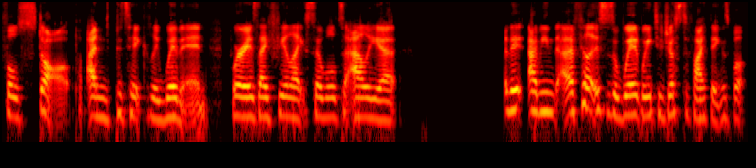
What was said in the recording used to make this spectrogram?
full stop, and particularly women. Whereas I feel like Sir Walter Elliot, I mean, I feel like this is a weird way to justify things, but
